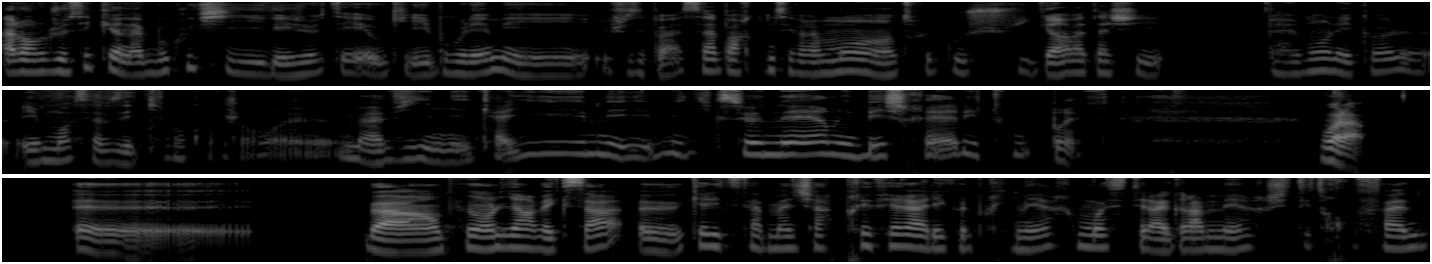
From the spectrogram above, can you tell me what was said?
Alors que je sais qu'il y en a beaucoup qui les jetaient ou qui les brûlaient, mais je sais pas. Ça, par contre, c'est vraiment un truc où je suis grave attachée. Vraiment, l'école. Et moi, ça faisait qu'un, quoi. Genre, euh, ma vie, mes cahiers, mes, mes dictionnaires, mes bécherelles et tout. Bref. Voilà. Euh, bah, un peu en lien avec ça. euh, quelle était ta matière préférée à l'école primaire? Moi, c'était la grammaire. J'étais trop fan.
